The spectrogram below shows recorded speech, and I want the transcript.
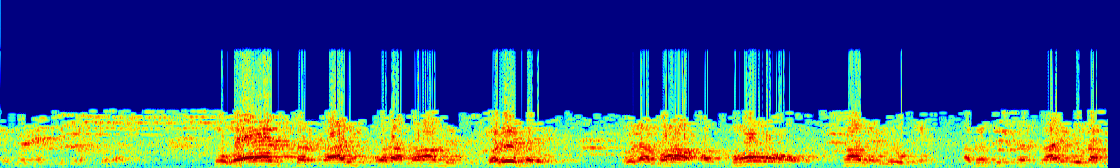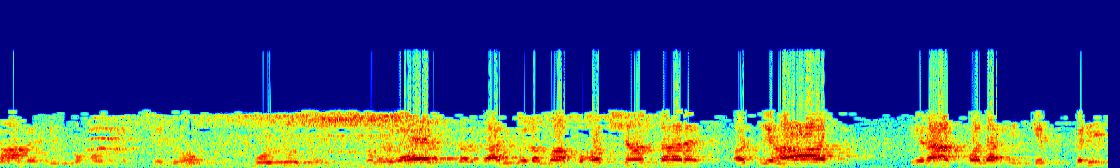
کے منحج کی طرف چلا جائے تو غیر سرکاری علماء میں بڑے بڑے علماء اور بہت سارے لوگ ہیں۔ اگر کہ سرکاری علماء میں بھی بہت اچھے لوگ موجود ہیں، مگر غیر سرکاری علماء بہت شاندار ہیں اور جہاد عراق والا ان کے قریب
